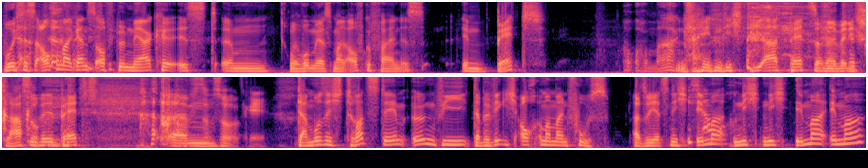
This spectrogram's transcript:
wo ich das auch immer ganz oft bemerke, ist, ähm, oder wo mir das mal aufgefallen ist, im Bett, Oh, oh Marc. nein, nicht die Art Bett, sondern wenn ich schlafen will, Bett, ähm, so, so, okay. da muss ich trotzdem irgendwie, da bewege ich auch immer meinen Fuß. Also jetzt nicht Ich immer, auch. nicht, nicht immer, immer,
